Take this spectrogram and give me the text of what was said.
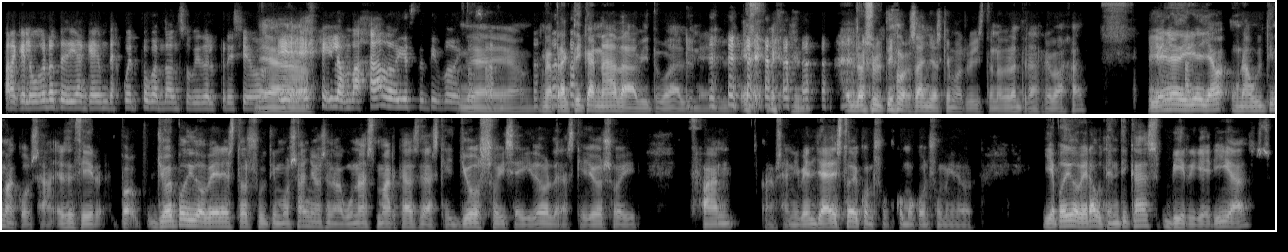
para que luego no te digan que hay un descuento cuando han subido el precio y, lo han bajado y este tipo de cosas. Una práctica nada habitual en, en los últimos años que hemos visto, ¿no? Durante las rebajas. Y añadiría ya una última cosa. Es decir, yo he podido ver estos últimos años en algunas marcas de las que yo soy seguidor, de las que yo soy fan, o sea, a nivel ya de esto de como consumidor. Y he podido ver auténticas virguerías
